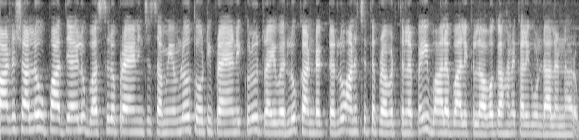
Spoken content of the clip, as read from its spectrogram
పాఠశాలలో ఉపాధ్యాయులు బస్సులో ప్రయాణించే సమయంలో తోటి ప్రయాణికులు డ్రైవర్లు కండక్టర్లు అనుచిత ప్రవర్తనపై బాలికలు అవగాహన కలిగి ఉండాలన్నారు.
